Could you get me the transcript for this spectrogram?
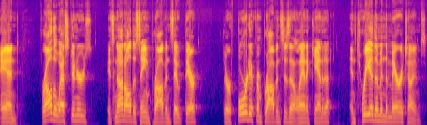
And for all the Westerners, it's not all the same province out there. There are four different provinces in Atlantic Canada and three of them in the Maritimes.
